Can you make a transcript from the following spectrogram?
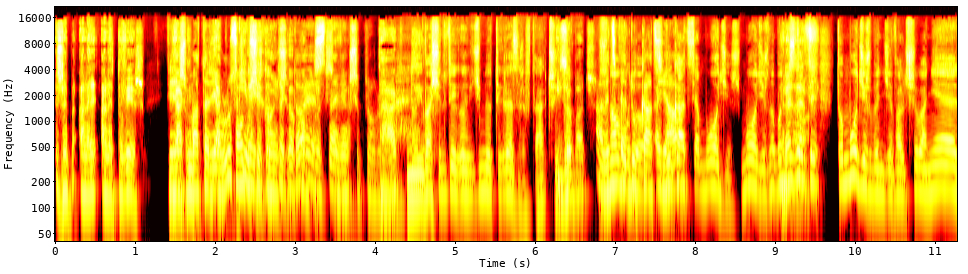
Żeby, ale, ale to wiesz, Wiesz, jak, materiał ludzkim się kończy, to kompleksu. jest największy problem. Tak. No i właśnie do tego widzimy do tych rezerw, tak? Czyli I zobacz, ale znowu edukacja. edukacja, młodzież, młodzież, no bo Rezerw. niestety to młodzież będzie walczyła, nie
